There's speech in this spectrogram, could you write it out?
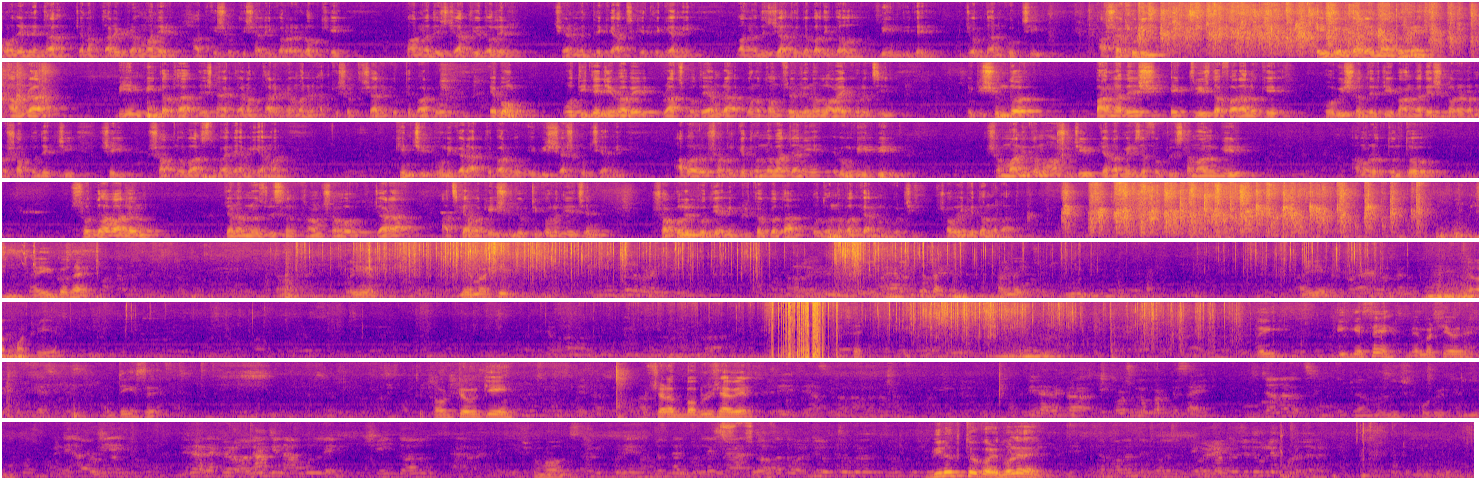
আমাদের নেতা জনাব তারেক রহমানের হাতকে শক্তিশালী করার লক্ষ্যে বাংলাদেশ জাতীয় দলের চেয়ারম্যান থেকে আজকে থেকে আমি বাংলাদেশ জাতীয়তাবাদী দল বিএনপিতে যোগদান করছি। আশা করি এই যোগদানের মাধ্যমে আমরা বিএনপি তথা দেশনায়ক জনাব তারেক রহমানের হাতকে শক্তিশালী করতে পারব এবং অতীতে যেভাবে রাজপথে আমরা গণতন্ত্রের জন্য লড়াই করেছি, একটি সুন্দর বাংলাদেশ একত্রিশ দফার আলোকে ভবিষ্যতের যে বাংলাদেশ করার আমরা স্বপ্ন দেখছি, সেই স্বপ্ন বাস্তবায়নে আমি আমার কিঞ্চিত ভূমিকা রাখতে পারব এই বিশ্বাস করছি আমি। আবারও সকলকে ধন্যবাদ জানিয়ে এবং বিএনপির সম্মানিত মহাসচিব জনাব মির্জা ফখরুল ইসলাম আলমগীর, আমার অত্যন্ত শ্রদ্ধাভাজন জনাব নজরুল ইসলাম খান সহ যারা আজকে আমাকে এই সুযোগটি করে দিয়েছেন, সকলের প্রতি আমি কৃতজ্ঞতা ও ধন্যবাদ জ্ঞাপন করছি। সবাইকে ধন্যবাদ। এই কোথায়? পাঠিয়ে গেছে মেম্বারশিপ আনতে গেছে তো খবর টবর কি সেটা বাবলু সাহেবের প্রশ্ন করতে চাই। জানার জার্নালিস্ট কোর্টের টিম মানে আপনি এটার একটা দলের যে নাম বললেন সেই দল আহ, সুমন স্থগিত করে যোগদান করলেন না দলগতভাবে বিলুপ্ত করে বিলুপ্ত করে বলে দেন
